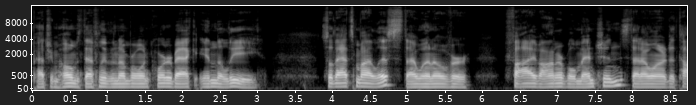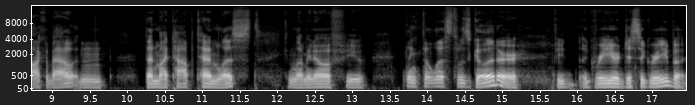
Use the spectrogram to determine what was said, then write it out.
Patrick Mahomes definitely the number one quarterback in the league. So that's my list. I went over five honorable mentions that I wanted to talk about and then my top 10 list. You can let me know if you think the list was good or if you agree or disagree, but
